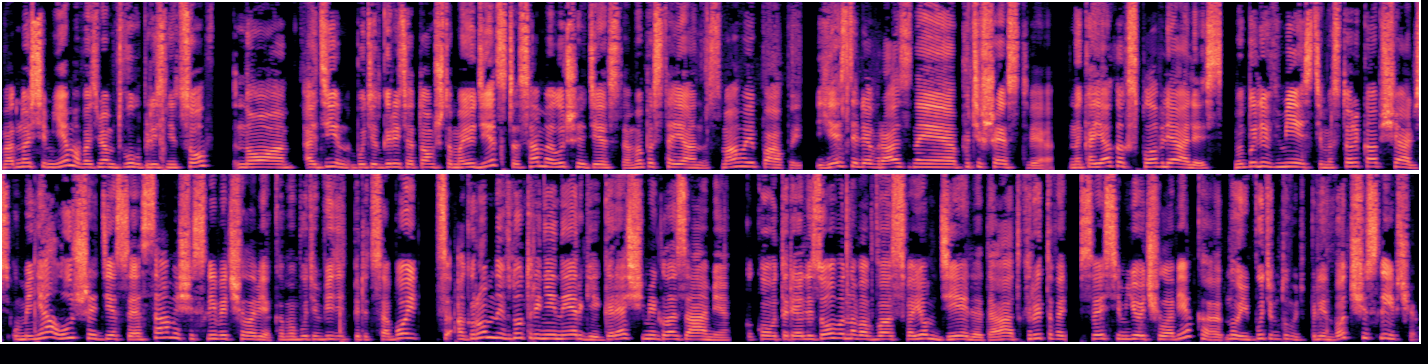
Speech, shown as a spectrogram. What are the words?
В одной семье мы возьмем двух близнецов, но один будет говорить о том, что мое детство самое лучшее детство. Мы постоянно с мамой и папой ездили в разные путешествия, на каяках сплавлялись, мы были вместе, мы столько общались. У меня лучшее детство, я самый счастливый человек, и мы будем видеть перед собой с огромной внутренней энергией, горящими глазами, какого-то реализованного в своем деле, да, открытого своей семьей человека, ну и будем думать, блин, вот счастливчик.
